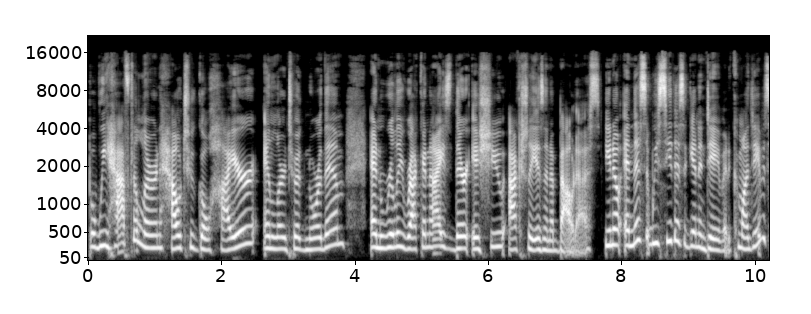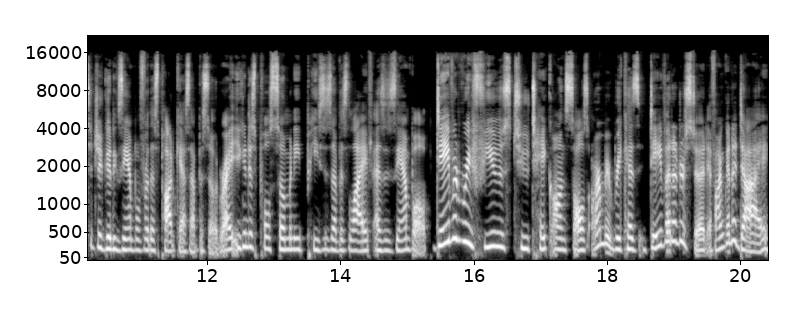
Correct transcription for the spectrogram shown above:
But we have to learn how to go higher and learn to ignore them and really recognize their issue actually isn't about us. You know, and this, we see this again in David. Come on, David's such a good example for this podcast episode, right? You can just pull so many pieces of his life as example. David refused to take on Saul's army because David understood if I'm going to die,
